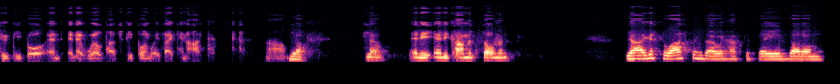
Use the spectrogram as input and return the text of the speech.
to people, and and it will touch people in ways I cannot. Um, yeah. Yeah. Any any comments, Solomon? Yeah, I guess the last thing that I would have to say is that um,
